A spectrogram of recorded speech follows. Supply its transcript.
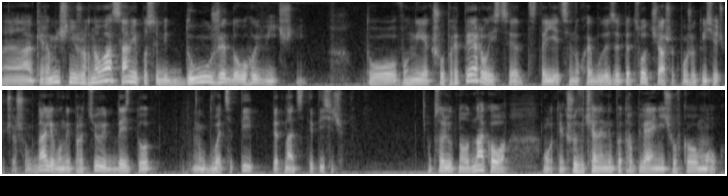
Е, Керамічні журнала самі по собі дуже довговічні. То вони, якщо притерлись, це стається, ну хай буде за 500 чашок, може 1000 чашок. Далі вони працюють десь до ну, 20-15 тисяч. Абсолютно однаково. От, якщо, звичайно, не потрапляє нічого в кавомолку.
